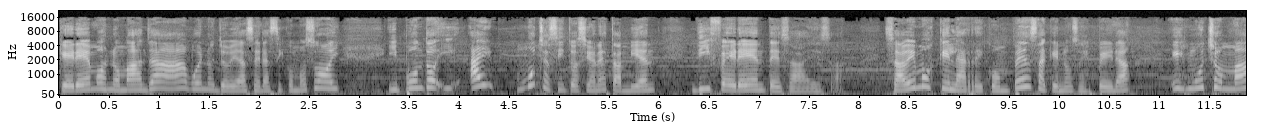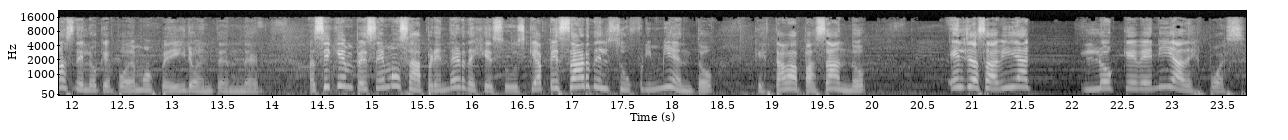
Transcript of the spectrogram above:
queremos nomás, ya, bueno, yo voy a ser así como soy y punto. Y hay muchas situaciones también diferentes a esa. Sabemos que la recompensa que nos espera es mucho más de lo que podemos pedir o entender. Así que empecemos a aprender de Jesús, que a pesar del sufrimiento que estaba pasando, él ya sabía lo que venía después,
